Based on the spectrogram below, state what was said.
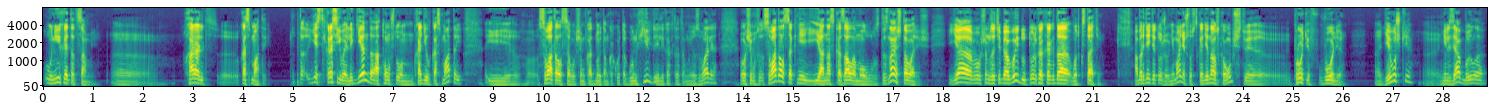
у них этот самый э, Харальд э, Косматый. Есть красивая легенда о том, что он ходил косматый и э, сватался, в общем, к одной там какой-то Гунхильде или как-то там ее звали. В общем, сватался к ней, и она сказала, мол, ты знаешь, товарищ, я, в общем, за тебя выйду только когда... Вот, кстати, обратите тоже внимание, что в скандинавском обществе э, против воли э, девушки нельзя было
